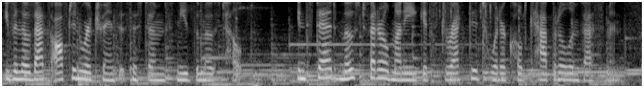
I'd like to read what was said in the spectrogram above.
even though that's often where transit systems need the most help. Instead, most federal money gets directed to what are called capital investments,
